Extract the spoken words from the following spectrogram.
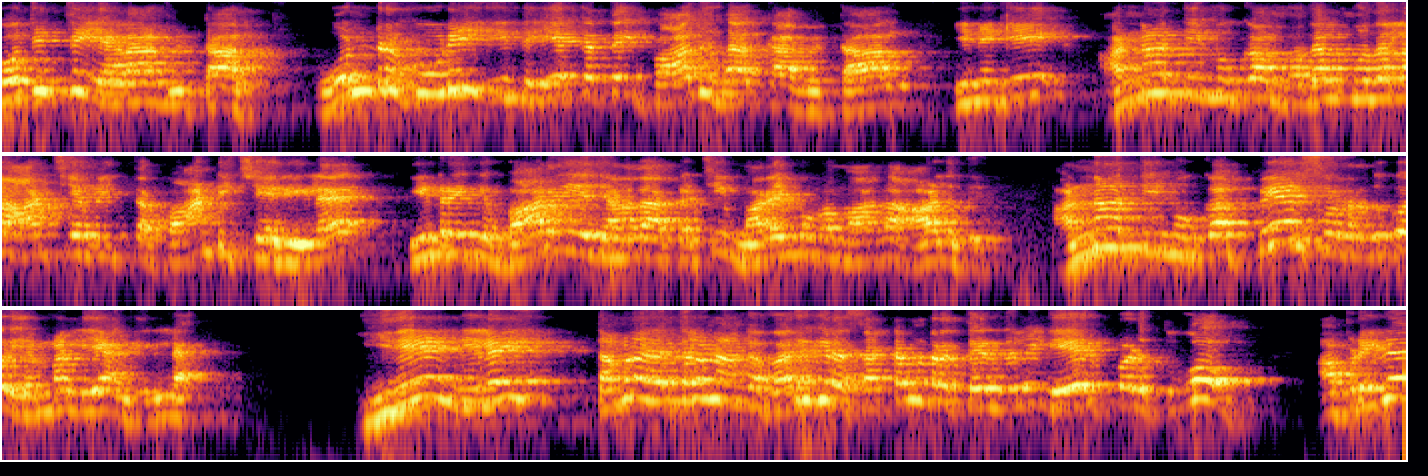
கொதித்து எழாவிட்டால் ஒன்று கூடி இந்த இயக்கத்தை பாதுகாக்காவிட்டால் இன்னைக்கு அதிமுக முதல் முதல் ஆட்சி அமைத்த பாண்டிச்சேரியில இன்றைக்கு பாரதிய ஜனதா கட்சி மறைமுகமாக ஆளுது. அதிமுக பேர் சொல்றதுக்கு ஒரு எம்எல்ஏ அங்க இல்ல. இதே நிலை தமிழகத்துல நாங்க வருகிற சட்டமன்ற தேர்தலில் ஏற்படுத்துவோம் அப்படின்னு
